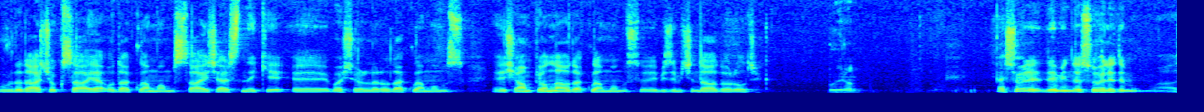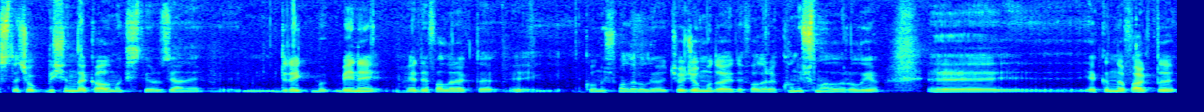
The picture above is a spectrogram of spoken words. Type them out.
Burada daha çok sahaya odaklanmamız, saha içerisindeki e, başarılara odaklanmamız, şampiyonluğa odaklanmamız bizim için daha doğru olacak. buyurun. Ya şöyle demin de söyledim. Aslında çok dışında kalmak istiyoruz. Yani direkt beni hedef alarak da konuşmalar oluyor. Çocuğumu da hedef alarak konuşmalar oluyor. E, yakında farklı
